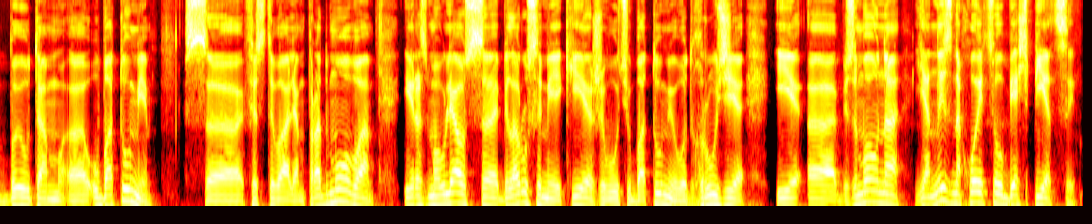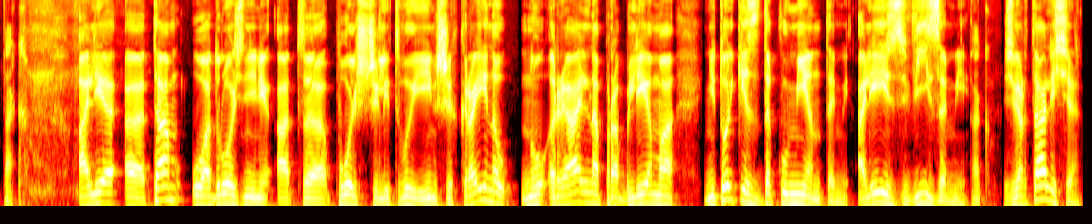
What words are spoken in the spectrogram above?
быў там у батуме с фестывалем прадмова і размаўляў з беларусамі якія жывуць у батуме вот Грузія. І безумоўна яны знаходзяцца ў бяспецы. Так. а але э, там у адрозненні ад э, Польшчы літвы і іншых краінаў Ну реально праблема не толькі з дакументамі але і з візамі. Так. Звярталіся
